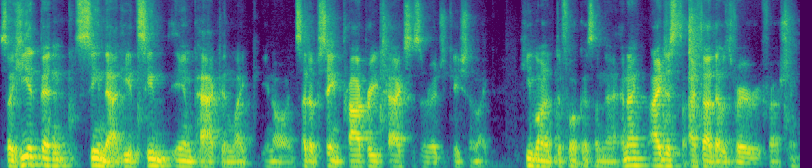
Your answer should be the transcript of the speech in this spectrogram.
so, he had been seeing that he had seen the impact, and like you know, instead of saying property taxes or education, like he wanted to focus on that, and I I just I thought that was very refreshing.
